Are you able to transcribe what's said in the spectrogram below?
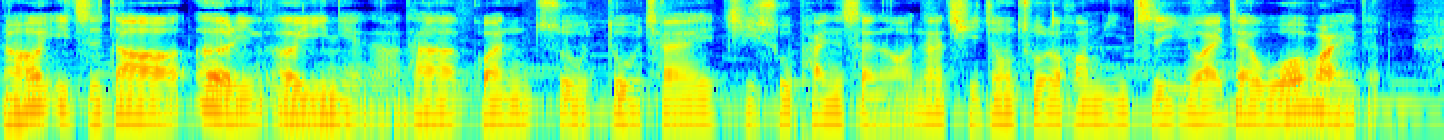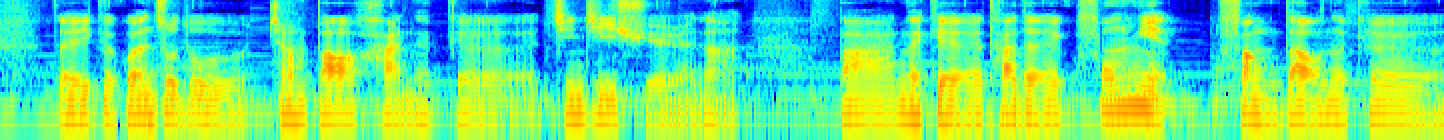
然后一直到二零二一年啊，他关注度才急速攀升哦。那其中除了黄明志以外，在 Worldwide 的一个关注度，像包含那个《经济学人》啊，把那个他的封面放到那个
